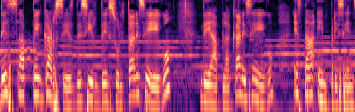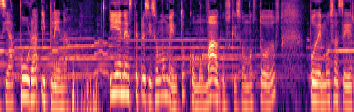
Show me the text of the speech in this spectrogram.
desapegarse, es decir, de soltar ese ego, de aplacar ese ego, está en presencia pura y plena. Y en este preciso momento, como magos que somos todos, podemos hacer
